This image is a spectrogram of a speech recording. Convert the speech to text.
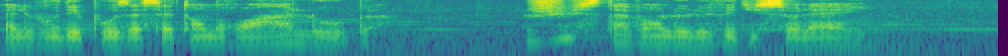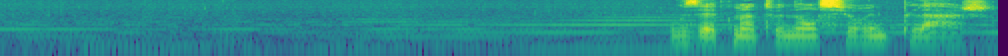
Elle vous dépose à cet endroit à l'aube, juste avant le lever du soleil. Vous êtes maintenant sur une plage,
